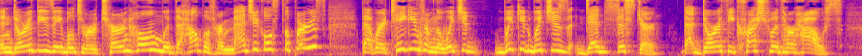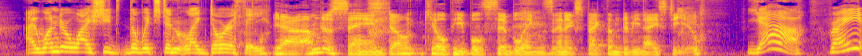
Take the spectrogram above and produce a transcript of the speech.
and Dorothy's able to return home with the help of her magical slippers that were taken from the wicked, wicked witch's dead sister that Dorothy crushed with her house. I wonder why she, the witch, didn't like Dorothy. yeah, I'm just saying, don't kill people's siblings and expect them to be nice to you. Yeah, right?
